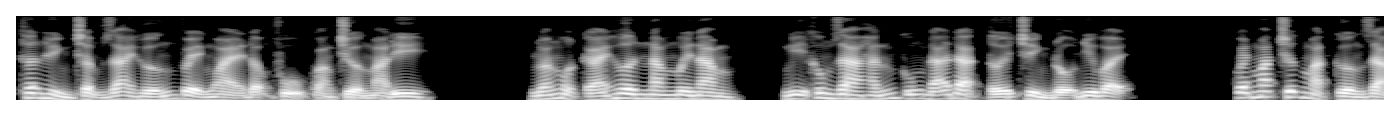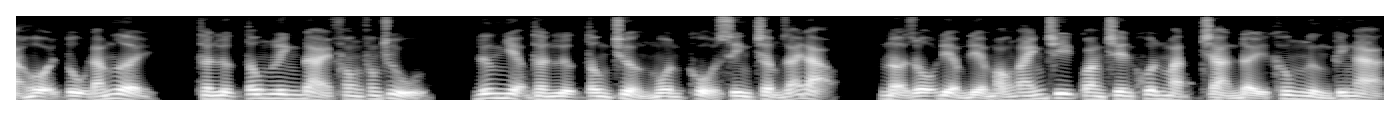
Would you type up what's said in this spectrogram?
thân hình chậm dai hướng về ngoài động phủ quảng trường mà đi. Nhoáng một cái hơn năm mươi năm, nghĩ không ra hắn cũng đã đạt tới trình độ như vậy. Quét mắt trước mặt cường giả hội tụ đám người, thần lực tông linh đài phong phong chủ, đương nhiệm thần lực tông trưởng môn cổ sinh chậm rãi đạo, nở rộ điểm điểm óng ánh chi quang trên khuôn mặt tràn đầy không ngừng kinh ngạc.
